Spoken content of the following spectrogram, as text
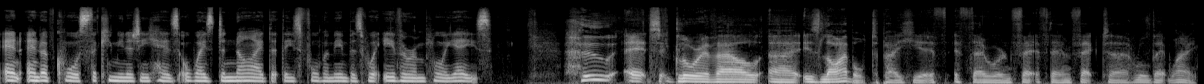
And, and of course, the community has always denied that these former members were ever employees. Who at Gloriavale uh, is liable to pay here if, if they were in fact if they in fact uh, ruled that way?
